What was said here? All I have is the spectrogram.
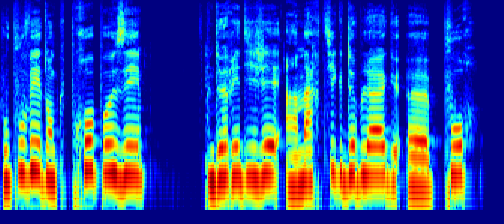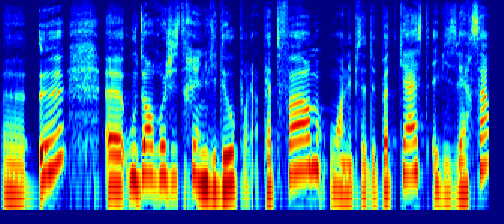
Vous pouvez donc proposer de rédiger un article de blog euh, pour euh, eux euh, ou d'enregistrer une vidéo pour la plateforme ou un épisode de podcast et vice-versa.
